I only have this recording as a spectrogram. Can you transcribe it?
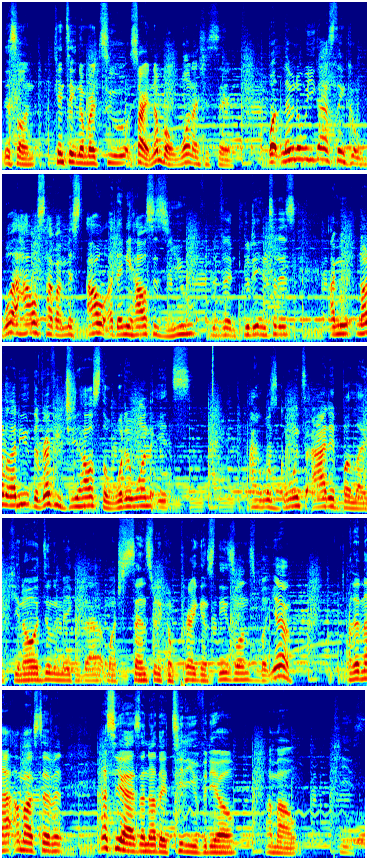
this one can take number two, sorry, number one, I should say. But let me know what you guys think. What house have I missed out? Are there any houses you have included into this? I mean, not to you, the refugee house, the wooden one, it's I was going to add it, but like, you know, it didn't make that much sense when you compare against these ones. But yeah, other than that, I'm Alex7. I'll see you guys another TDU video. I'm out. Peace.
